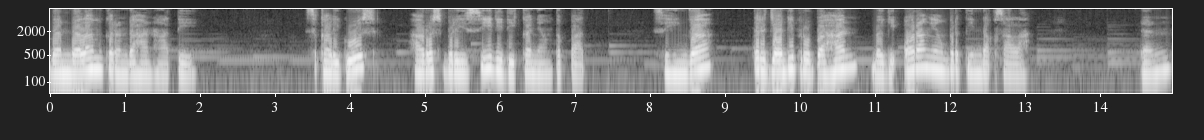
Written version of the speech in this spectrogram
dan dalam kerendahan hati. Sekaligus harus berisi didikan yang tepat, sehingga terjadi perubahan bagi orang yang bertindak salah, dan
